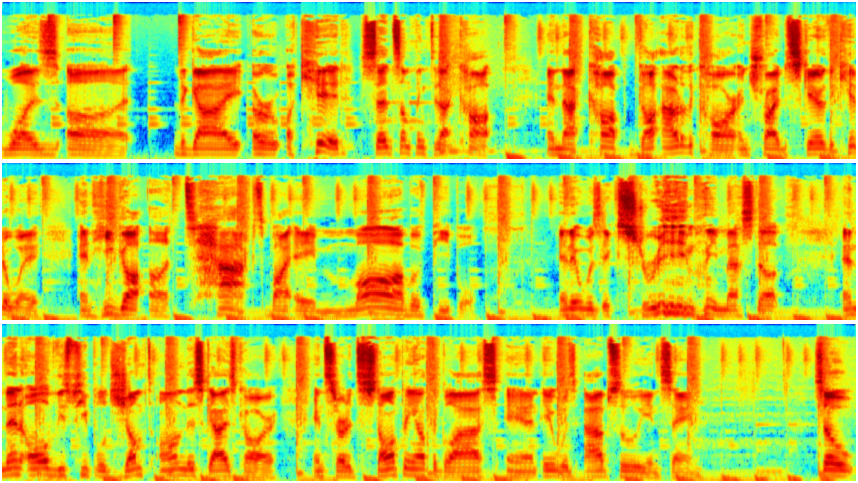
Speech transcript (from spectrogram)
was uh, the guy or a kid said something to that cop, and that cop got out of the car and tried to scare the kid away, and he got attacked by a mob of people. And it was extremely messed up. And then all of these people jumped on this guy's car and started stomping out the glass, and it was absolutely insane. So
